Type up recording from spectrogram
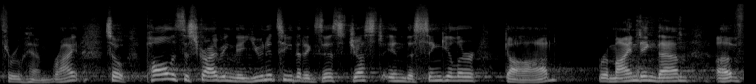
through him, right? So Paul is describing the unity that exists just in the singular God, reminding them of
